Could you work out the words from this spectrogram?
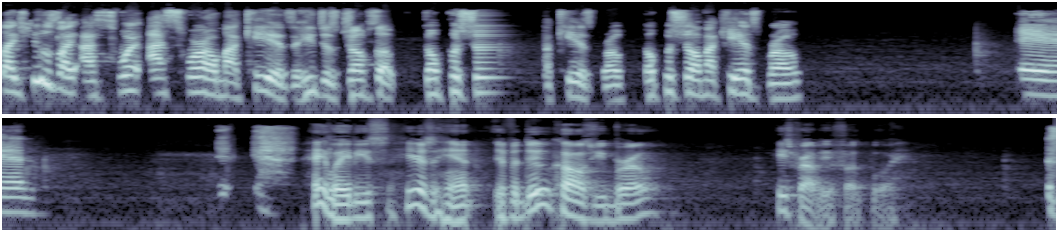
like she was like, I swear, I swear on my kids, and he just jumps up. Don't push on my kids, bro. Don't push on my kids, bro. And Hey, ladies, here's a hint. If a dude calls you bro, he's probably a fuck boy.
